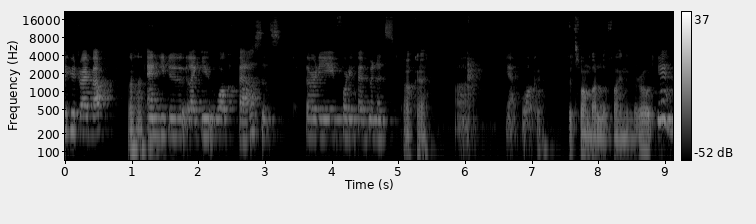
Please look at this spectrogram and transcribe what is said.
if you drive up Uh-huh. and you do like you walk fast, it's 30, 45 minutes. Okay. Uh, yeah, walk. Okay. That's one bottle of wine in the road. Yeah.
